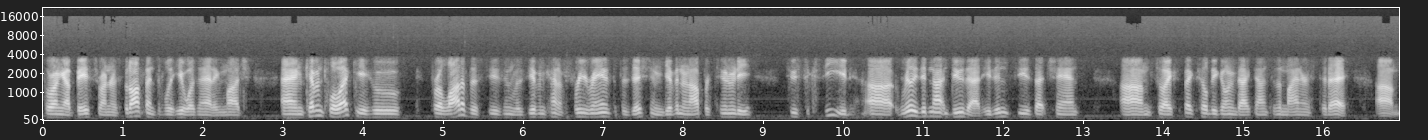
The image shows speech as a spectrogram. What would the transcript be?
throwing out base runners. But offensively, he wasn't adding much. And Kevin Plawecki, who for a lot of this season was given kind of free reign at the position, given an opportunity to succeed, uh, really did not do that. He didn't seize that chance. Um, so I expect he'll be going back down to the minors today. Um,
